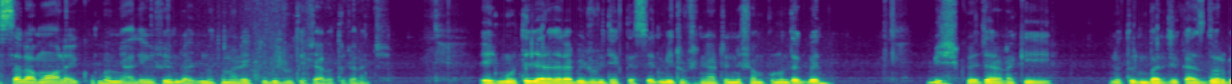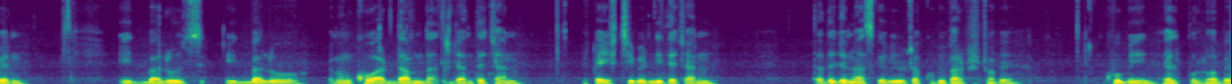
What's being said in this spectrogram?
আসসালামু আলাইকুম, আমি আলী হোসেন রাজ নতুন আর একটি ভিডিওতে স্বাগত জানাচ্ছি। এই মুহূর্তে যারা যারা ভিডিওটি দেখতেছেন, ভিডিওটি না টেনে সম্পূর্ণ দেখবেন। বিশেষ করে যারা নাকি নতুন বাড়ির কাজ ধরবেন ইট বালু ইট বালু এবং খোয়ার দাম জানতে চান, একটা এস্টিমেট নিতে চান, তাদের জন্য আজকের ভিডিওটা খুবই পারফেক্ট হবে, খুবই হেল্পফুল হবে।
